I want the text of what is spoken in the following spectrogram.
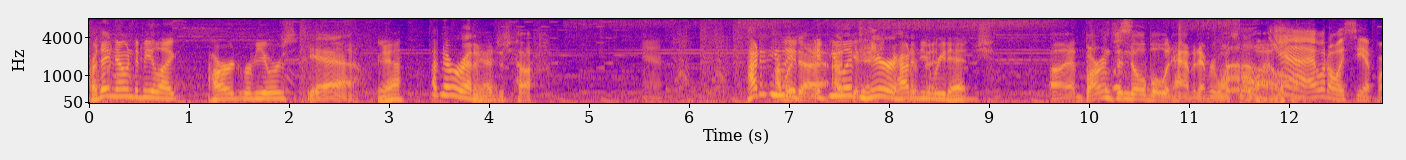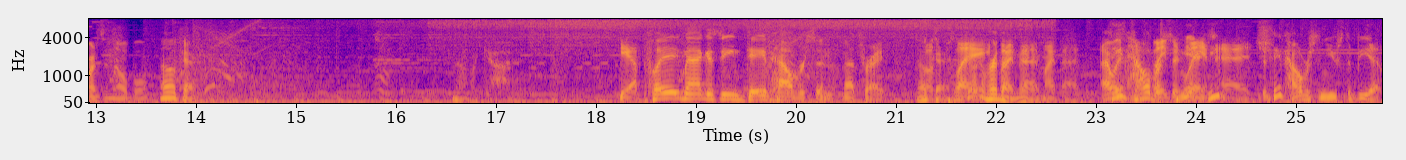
Are they known to be like hard reviewers? Yeah. Yeah, I've never read it. Yeah, just tough. Yeah. How did you? I would, if, uh, if you I'd lived here, how did you read Edge? Uh, Barnes and Noble would have it every once in a while. okay. Yeah, I would always see at Barnes and Noble. Okay. Yeah, Play Magazine, Dave Halverson. That's right. Okay. it's Play. I've heard my that bad. My bad. I always Dave Halverson, Play yeah, he- Edge. Dave Halverson used to be at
